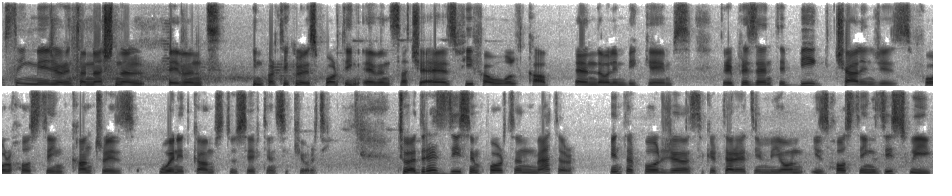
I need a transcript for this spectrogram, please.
Hosting major international events, in particular sporting events such as FIFA World Cup and the Olympic Games, represent big challenges for hosting countries when it comes to safety and security. To address this important matter, Interpol General Secretariat in Lyon is hosting this week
